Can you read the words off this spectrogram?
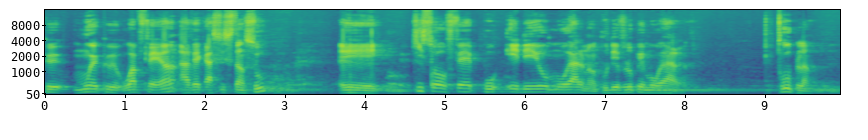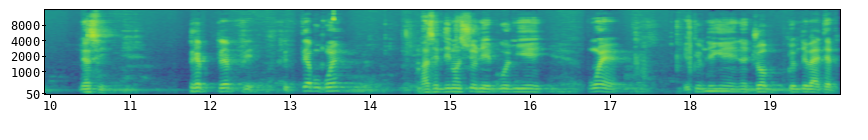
que moi que vous fait avec assistance ou, et qui sont fait pour aider moralement, pour développer moral? Troupe là. Merci. Très, très, très, bon point. Parce que je mentionné le premier point et que je notre job, que je tête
